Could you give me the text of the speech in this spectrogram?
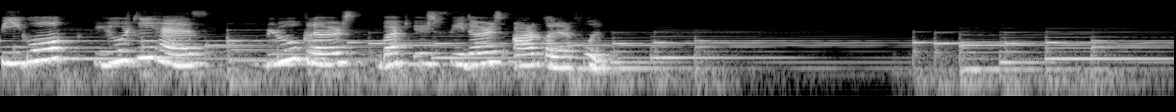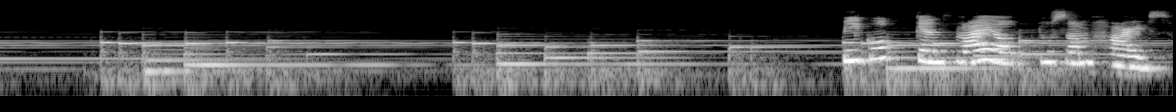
Peacock usually has blue colors but its feathers are colorful. Peacock can fly up to some heights.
